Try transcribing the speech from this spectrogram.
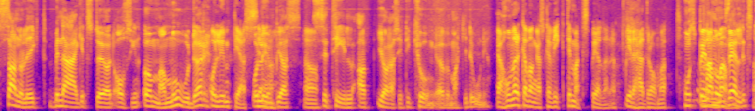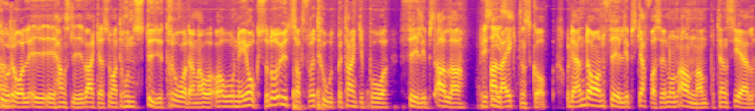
sannolikt benäget stöd av sin ömma moder, Olympias. Olympias, Ja. se till att göra sig till kung över Makedonien. Ja, hon verkar vara en ganska viktig maktspelare i det här dramat. Hon spelar Mamman. nog väldigt stor Ja. roll i, i hans liv, verkar som. Att hon styr trådarna och, och hon är också då utsatt för ett hot med tanke på Philips alla, Precis. alla äktenskap. Och den dagen Filip skaffar sig någon annan potentiell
